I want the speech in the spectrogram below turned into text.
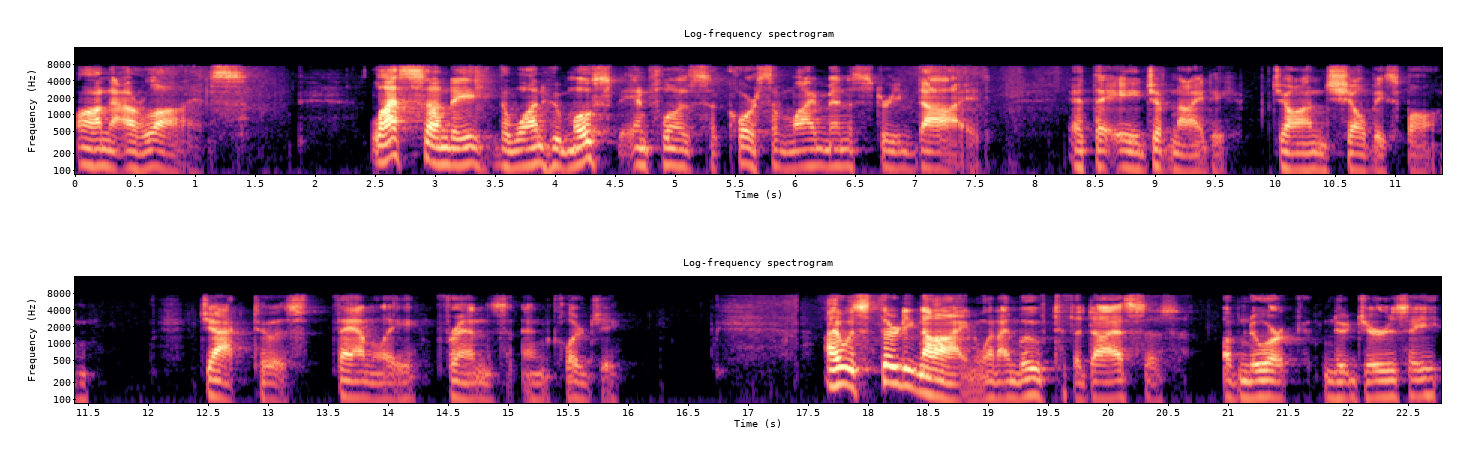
on our lives. Last Sunday, the one who most influenced the course of my ministry died at the age of 90, John Shelby Spong. Jack to his family, friends, and clergy. I was 39 when I moved to the Diocese of Newark, New Jersey,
